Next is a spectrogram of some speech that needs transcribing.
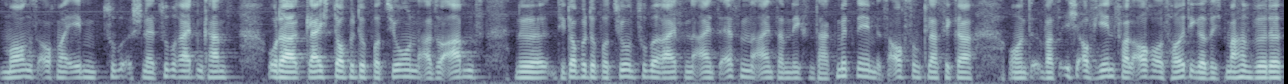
morgens auch mal eben zu, schnell zubereiten kannst oder gleich doppelte Portionen, also abends eine, die doppelte Portion zubereiten, eins essen, eins am nächsten Tag mitnehmen, ist auch so ein Klassiker. Und was ich auf jeden Fall auch aus heutiger Sicht machen würde,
